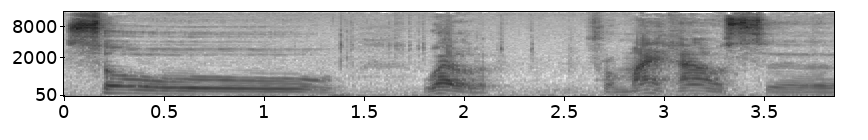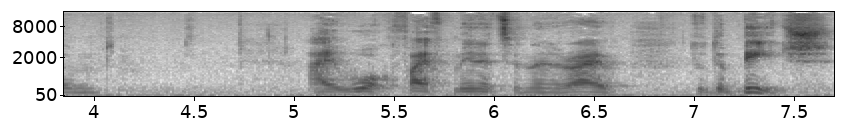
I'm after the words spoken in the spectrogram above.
So, well, from my house, um, I walk five minutes and I arrive to the beach.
